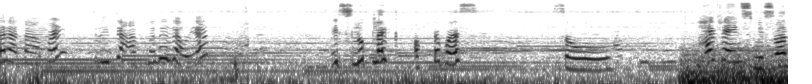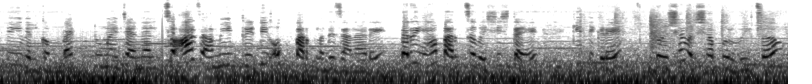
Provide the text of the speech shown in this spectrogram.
तर आता आपण ट्रीच्या आतमध्ये जाऊया. It's look like octopus so hi friends मी Swati. Welcome back to my channel so आज आम्ही ट्रिटी ओक पार्कमध्ये जाणार आहे. तर ह्या पार्कचं वैशिष्ट्य आहे की तिकडे दोनशे वर्षापूर्वीचं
